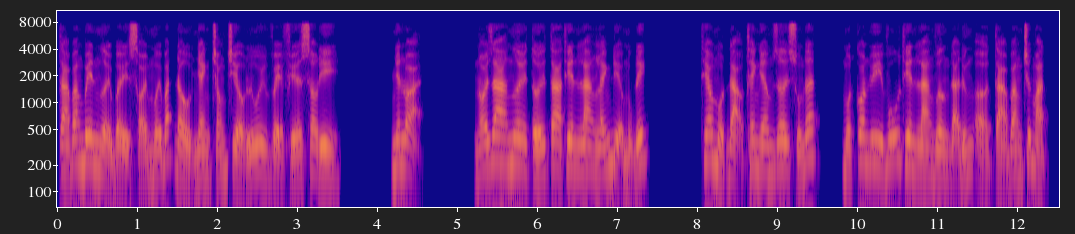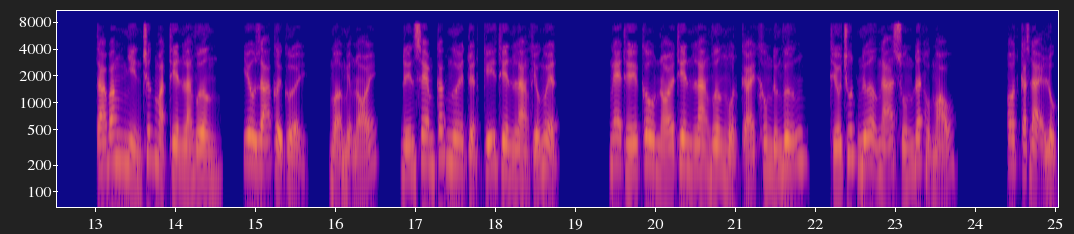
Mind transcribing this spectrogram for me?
tà băng bên người bầy sói mới bắt đầu nhanh chóng chiều lui về phía sau đi. Nhân loại, nói ra ngươi tới ta thiên lang lãnh địa mục đích. Theo một đạo thanh âm rơi xuống đất, một con uy vũ thiên lang vương đã đứng ở tà băng trước mặt. Tà băng nhìn trước mặt thiên lang vương, yêu dã cười cười, mở miệng nói, đến xem các ngươi tuyệt kỹ thiên lang khiếu nguyệt. Nghe thế câu nói thiên lang vương một cái không đứng vững, thiếu chút nữa ngã xuống đất hộp máu. Otcas đại lục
